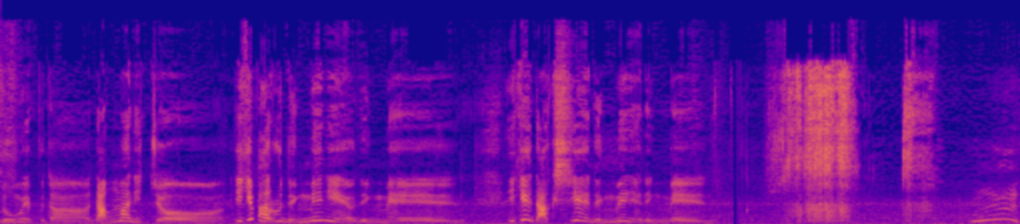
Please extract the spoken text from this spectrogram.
너무 예쁘다. 낭만 있죠? 이게 바로 냉면이에요, 냉면. 이게 낚시의 냉면이에요, 냉면. 음!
